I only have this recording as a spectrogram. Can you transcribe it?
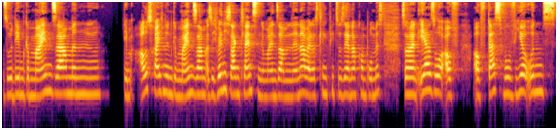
so dem gemeinsamen, dem ausreichenden gemeinsamen, also ich will nicht sagen kleinsten gemeinsamen Nenner, weil das klingt viel zu sehr nach Kompromiss, sondern eher so auf, auf das, wo wir uns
